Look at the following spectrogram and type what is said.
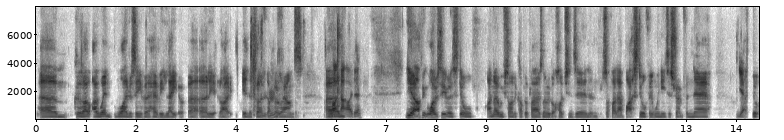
Because um, I, I, went wide receiver heavy late, uh, early, like in the 1st mm-hmm. couple of rounds. like that idea. Yeah, I think wide receiver is still I know we've signed a couple of players. I know we've got Hodgins in and stuff like that, but I still think we need to strengthen there. Yeah. Still,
